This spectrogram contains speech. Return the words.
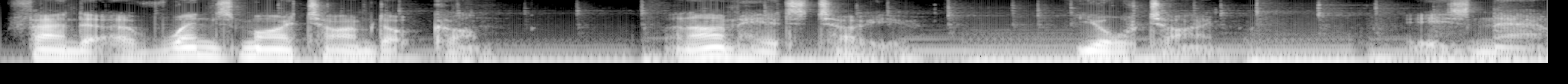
founder of whensmytime.com, and I'm here to tell you your time is now.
